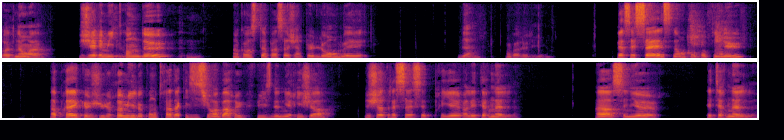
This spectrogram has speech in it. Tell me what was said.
revenons à Jérémie 32. Encore, c'est un passage un peu long, mais bien, on va le lire. Verset 16, donc, on continue. Après que j'eus remis le contrat d'acquisition à Baruch, fils de Nérija, j'adressai cette prière à l'Éternel. Ah Seigneur, Éternel,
